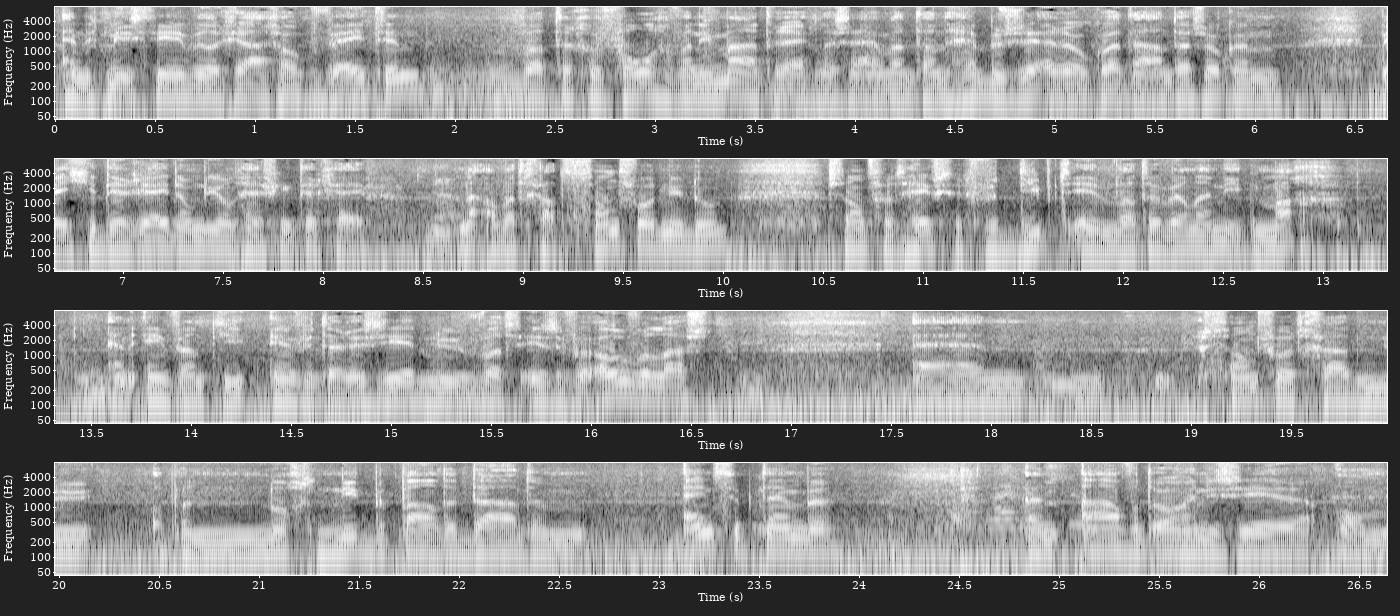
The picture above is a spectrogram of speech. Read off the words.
En het ministerie wil graag ook weten wat de gevolgen van die maatregelen zijn. Want dan hebben ze er ook wat aan. Dat is ook een beetje de reden om die ontheffing te geven. Nou, wat gaat Zandvoort nu doen? Zandvoort heeft zich verdiept in wat er wel en niet mag. En inventariseert nu wat is er voor overlast. En Zandvoort gaat nu op een nog niet bepaalde datum eind september een avond organiseren om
